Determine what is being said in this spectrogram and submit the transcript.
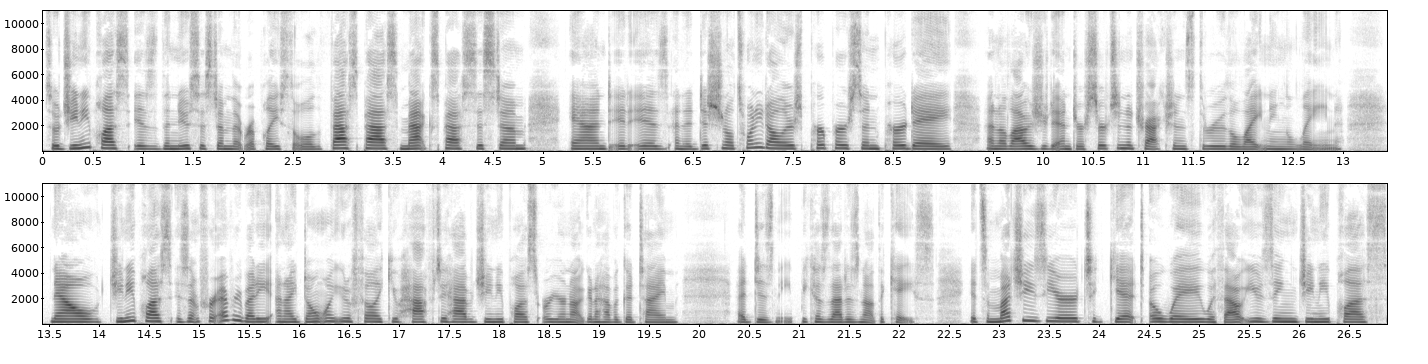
So, Genie Plus is the new system that replaced the old FastPass, MaxPass system, and it is an additional $20 per person per day and allows you to enter certain attractions through the Lightning Lane. Now, Genie Plus isn't for everybody, and I don't want you to feel like you have to have Genie Plus or you're not going to have a good time at Disney because that is not the case. It's much easier to get away without using Genie Plus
